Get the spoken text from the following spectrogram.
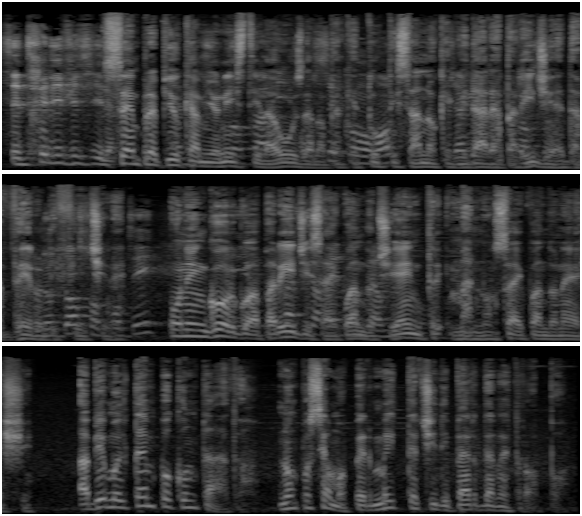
c'est très difficile. Sempre più camionisti la usano perché tutti sanno che guidare a Parigi è davvero difficile. Un ingorgo a Parigi sai quando ci entri, ma non sai quando ne esci. Abbiamo il tempo contato, non possiamo permetterci di perderne troppo.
